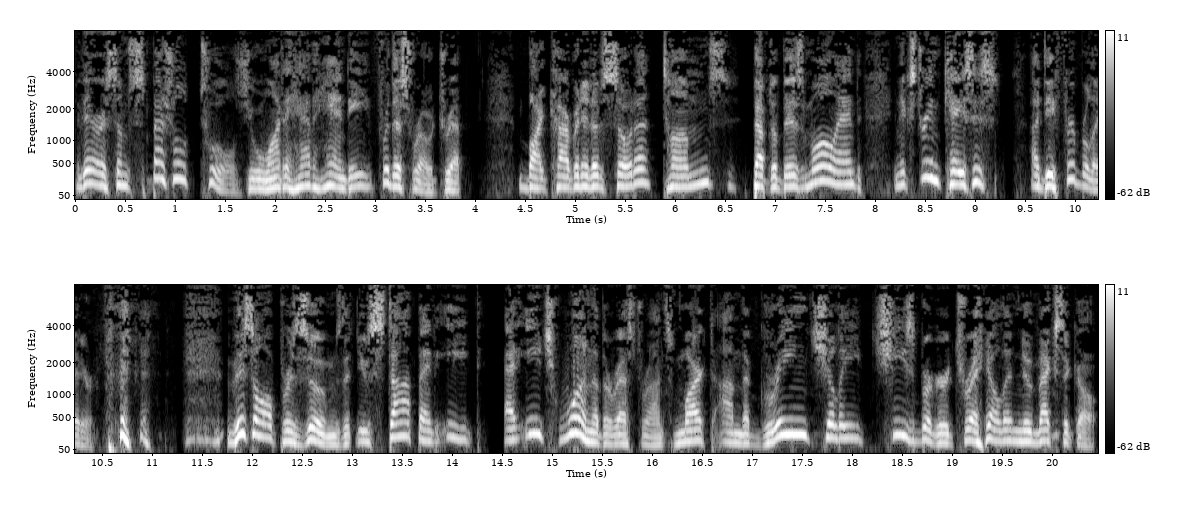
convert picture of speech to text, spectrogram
There are some special tools you'll want to have handy for this road trip. Bicarbonate of soda, Tums, Pepto-Bismol, and in extreme cases, a defibrillator. this all presumes that you stop and eat at each one of the restaurants marked on the Green Chili Cheeseburger Trail in New Mexico.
